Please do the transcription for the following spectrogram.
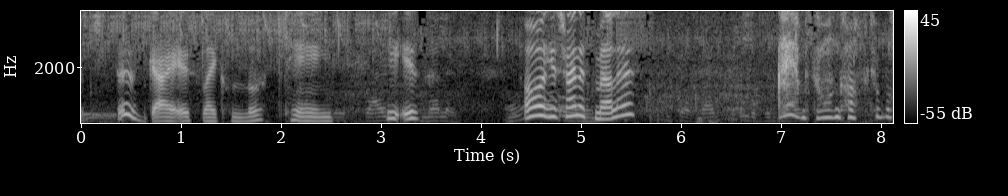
Okay, this guy is like looking. He is. Oh, he's trying to smell us? I am so uncomfortable.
